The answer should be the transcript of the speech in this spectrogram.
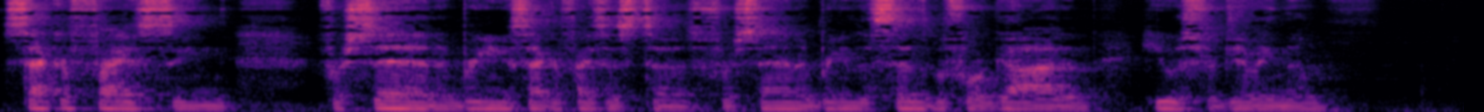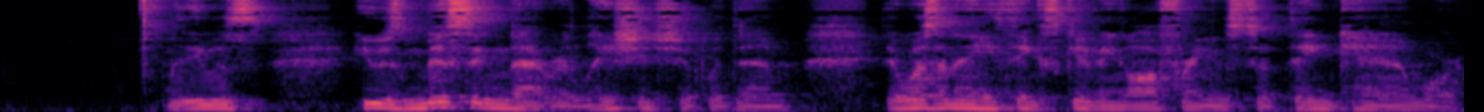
sacrificing for sin and bringing sacrifices to for sin and bringing the sins before God, and He was forgiving them. But he was he was missing that relationship with them. There wasn't any Thanksgiving offerings to thank Him, or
